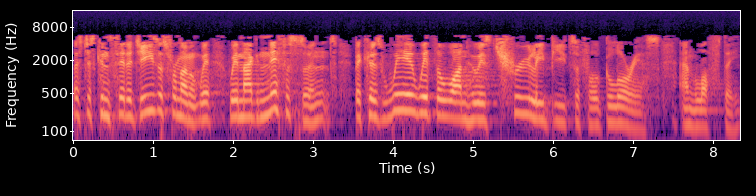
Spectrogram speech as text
Let's just consider Jesus for a moment. We're, we're magnificent because we're with the one who is truly beautiful, glorious, and lofty.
